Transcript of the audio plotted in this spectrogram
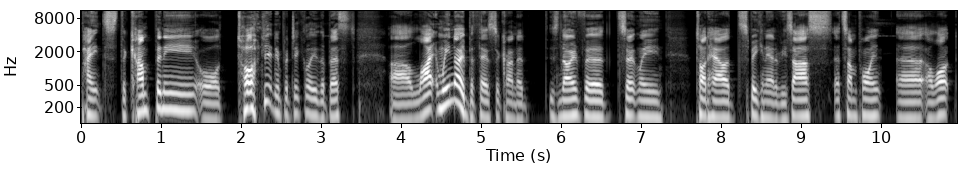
paints the company or Todd in particularly the best uh, light. And we know Bethesda kind of is known for certainly Todd Howard speaking out of his ass at some point uh, a lot.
